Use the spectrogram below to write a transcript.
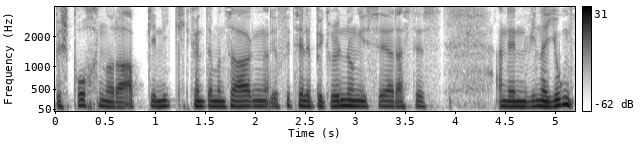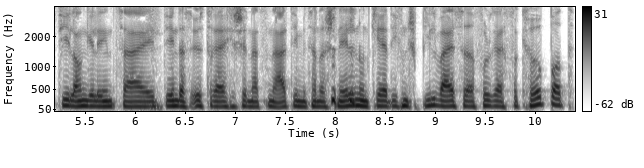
besprochen oder abgenickt, könnte man sagen. Die offizielle Begründung ist ja, dass das an den Wiener Jugendstil angelehnt sei, den das österreichische Nationalteam mit seiner schnellen und kreativen Spielweise erfolgreich verkörpert.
